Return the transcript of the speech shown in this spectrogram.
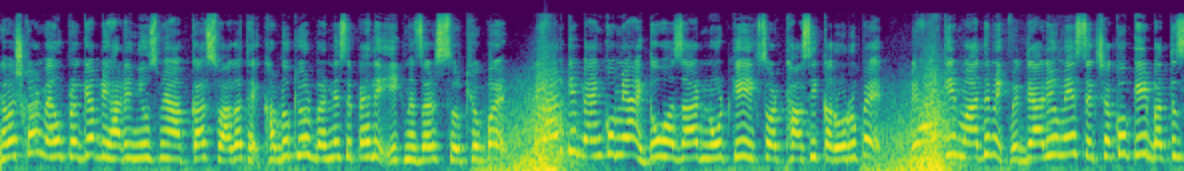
नमस्कार, मैं हूँ प्रज्ञा। बिहारी न्यूज़ में आपका स्वागत है। खबरों की ओर बढ़ने से पहले एक नज़र सुर्खियों पर। बिहार के बैंकों में आए 2000 नोट के एक सौ अट्ठासी करोड़ रुपए। बिहार के माध्यमिक विद्यालयों में शिक्षकों के बत्तीस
